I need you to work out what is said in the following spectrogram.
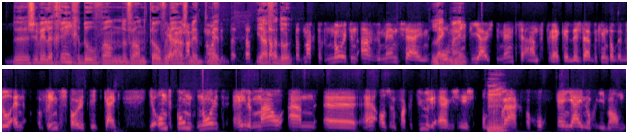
De, ze willen geen gedoe van, van Coverdaas met... nooit- met... dat- dat- ja, ga door. Dat mag toch nooit een argument zijn Lijkt om mij. niet de juiste mensen aan te trekken. Dus daar begint op. Ik bedoel, en vriendjespolitiek, kijk, je ontkomt nooit helemaal aan, eh, hè, als er een vacature ergens is, op de Hmm. vraag van, goh, ken jij nog iemand?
